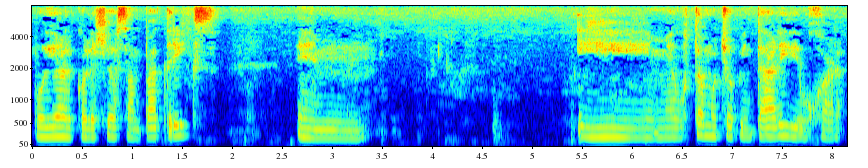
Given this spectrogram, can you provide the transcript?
voy al Colegio San Patrick's em, y me gusta mucho pintar y dibujar.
